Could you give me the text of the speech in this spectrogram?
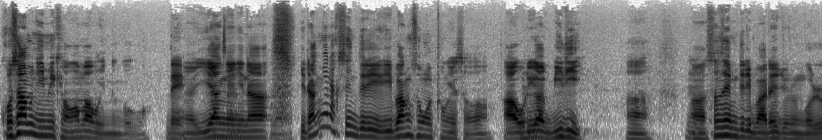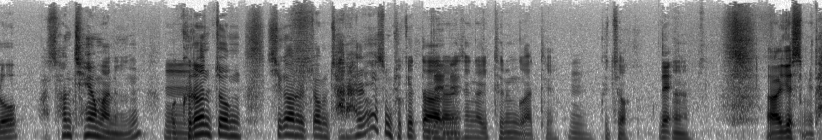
고3은 이미 경험하고 있는 거고 네. 어, 2학년이나 맞아요. 네. 1학년 학생들이 이 방송을 통해서 아 우리가 미리 아, 아, 선생님들이 말해주는 걸로 선 체험하는 뭐 음. 그런 좀 시간을 좀 잘 활용했으면 좋겠다라는 네네. 생각이 드는 것 같아요. 음. 그렇죠? 네. 알겠습니다.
